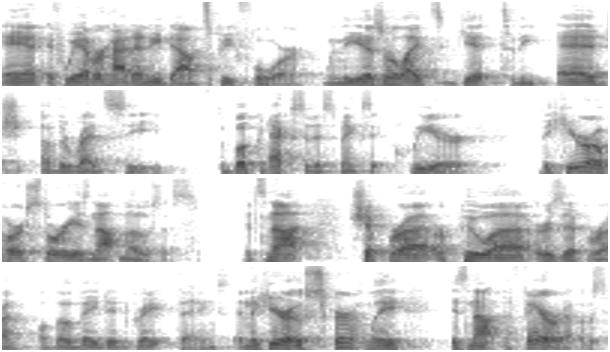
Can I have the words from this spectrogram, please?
And if we ever had any doubts before, when the Israelites get to the edge of the Red Sea, the book of Exodus makes it clear the hero of our story is not Moses. It's not Shiphrah or Puah or Zipporah, although they did great things. And the hero certainly is not the pharaohs.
